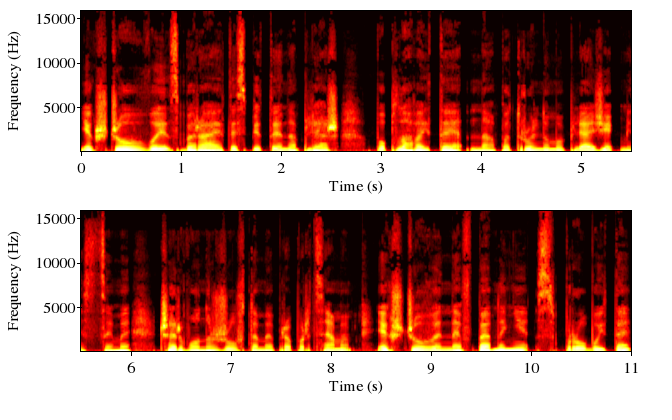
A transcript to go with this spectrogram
якщо ви збираєтесь піти на пляж, поплавайте на патрульному пляжі місцими червоно-жовтими прапорцями. Якщо ви не впевнені, спробуйте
